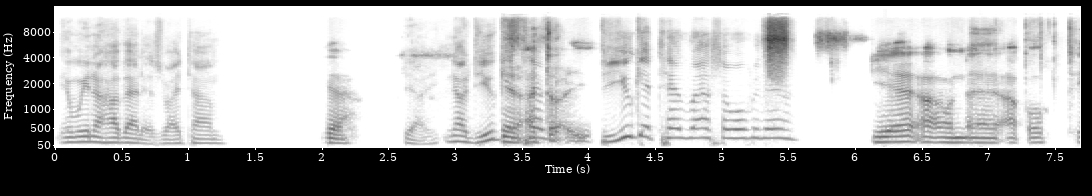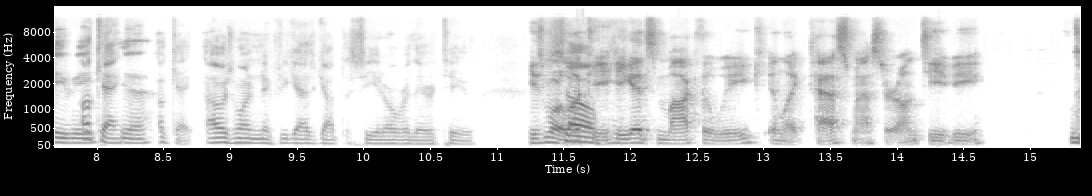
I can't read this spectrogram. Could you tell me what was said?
and we know how that is, right, Tom? Yeah. Yeah. Now, do you get Yeah, Ted, thought, do you get Ted Lasso over there? yeah, on uh, Apple TV. Okay. Yeah. Okay. I was wondering if you guys got to see it over there too. He's more so- lucky. He gets mock the week and like Taskmaster on TV.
